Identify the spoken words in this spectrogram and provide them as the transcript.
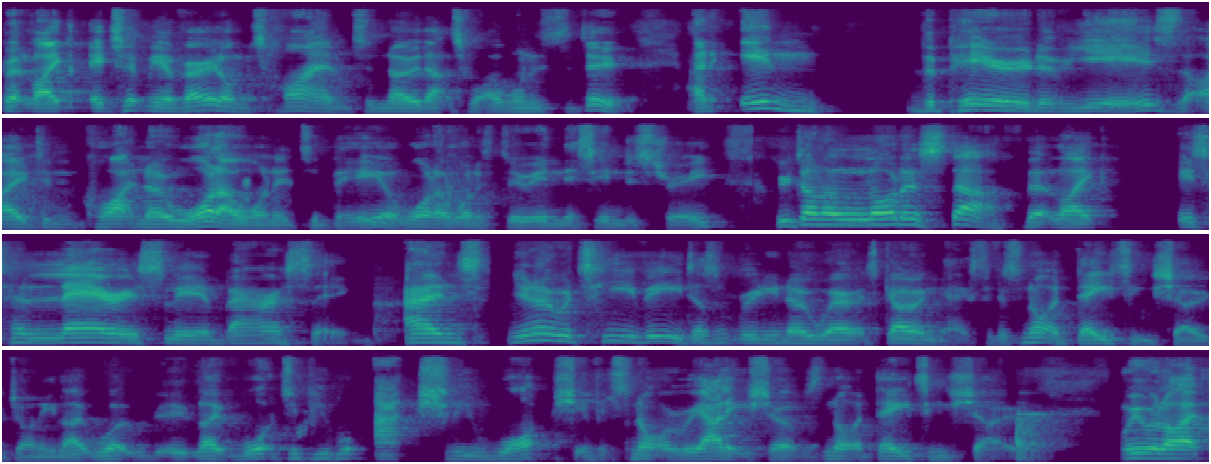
But like it took me a very long time to know that's what I wanted to do. And in the period of years that I didn't quite know what I wanted to be or what I wanted to do in this industry, we've done a lot of stuff that like is hilariously embarrassing. And you know, with TV doesn't really know where it's going next. If it's not a dating show, Johnny, like what like what do people actually watch if it's not a reality show, if it's not a dating show? We were like,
